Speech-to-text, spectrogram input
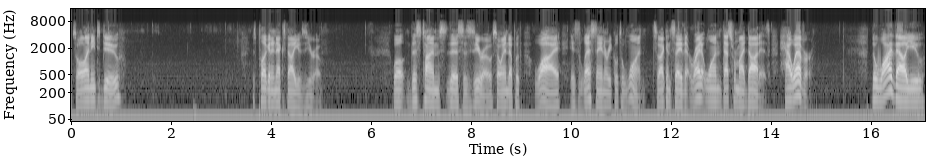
So all I need to do is plug in an x value of 0. Well, this times this is 0, so I end up with y is less than or equal to 1. So I can say that right at 1, that's where my dot is. However, the y value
